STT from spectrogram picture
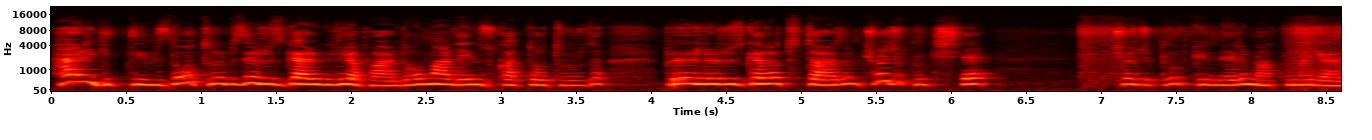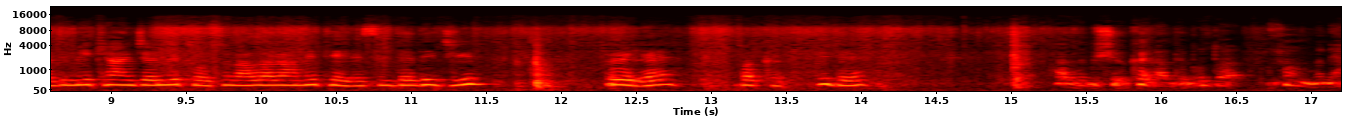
Her gittiğimizde oturur bize rüzgar gülü yapardı. Onlar da en üst katta otururdu. Böyle rüzgara tutardım. Çocukluk işte. Çocukluk günlerim aklıma geldi. Mekan cennet olsun. Allah rahmet eylesin dedeciğim. Böyle bakın bir de fazla bir şey yok herhalde. Bu da son mu ne?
